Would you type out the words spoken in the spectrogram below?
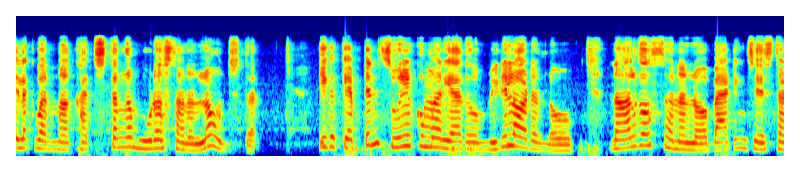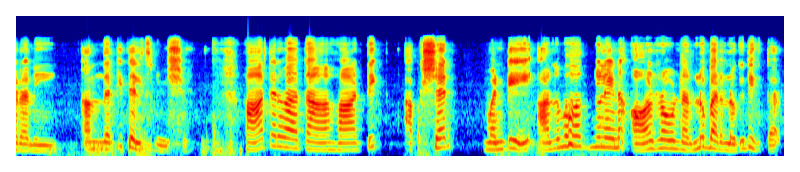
తిలక్ వర్మ ఖచ్చితంగా మూడో స్థానంలో ఉంచుతారు. ఇక కెప్టెన్ సూర్యకుమార్ యాదవ్ మిడిల్ ఆర్డర్లో నాలుగో స్థానంలో బ్యాటింగ్ చేస్తాడని అందరికీ తెలిసిన విషయం. ఆ తర్వాత హార్దిక్ అక్షర్ వంటి అనుభవజ్ఞులైన ఆల్రౌండర్లు బరిలోకి దిగుతారు.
